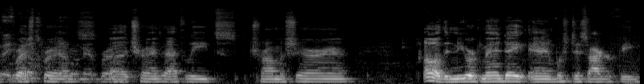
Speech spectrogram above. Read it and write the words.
What Fresh else we got on Prince, there, uh, trans athletes, trauma sharing. Oh, the New York mandate and which discography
